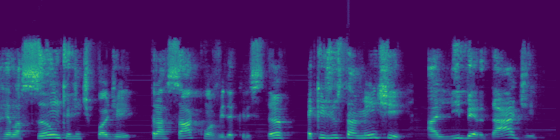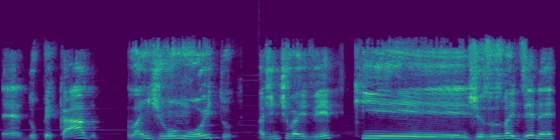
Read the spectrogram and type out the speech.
relação que a gente pode traçar com a vida cristã é que justamente a liberdade né, do pecado, lá em João 8, a gente vai ver que Jesus vai dizer, né,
